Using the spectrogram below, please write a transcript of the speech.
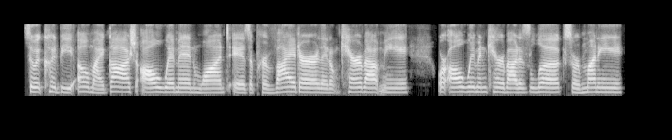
So it could be, oh my gosh, all women want is a provider. They don't care about me. Or all women care about is looks or money.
